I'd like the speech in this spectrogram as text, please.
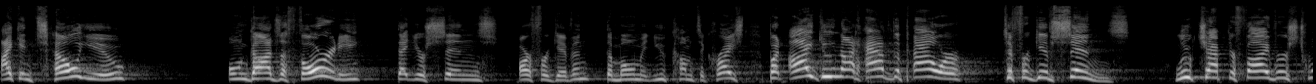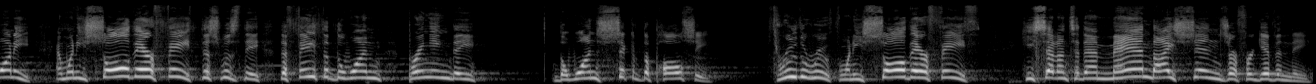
I can tell you on God's authority that your sins are forgiven the moment you come to Christ, but I do not have the power to forgive sins. Luke chapter 5, verse 20. And when he saw their faith, this was the, the faith of the one bringing the, the one sick of the palsy through the roof. When he saw their faith, he said unto them, Man, thy sins are forgiven thee.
